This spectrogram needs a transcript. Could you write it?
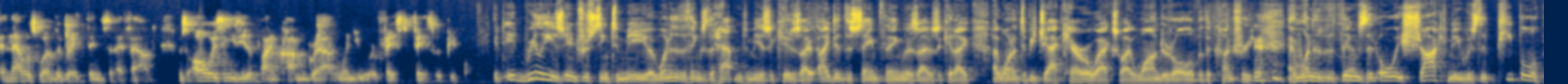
And that was one of the great things that I found. It was always easy to find common ground when you were face to face with people. It, it, really is interesting to me. Uh, one of the things that happened to me as a kid is I, I, did the same thing as I was a kid. I, I wanted to be Jack Kerouac, so I wandered all over the country. and one of the things yeah. that always shocked me was that people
